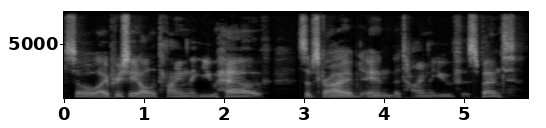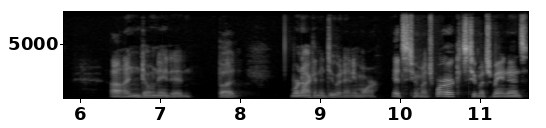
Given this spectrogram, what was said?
so I appreciate all the time that you have subscribed and the time that you've spent uh, and donated, but we're not going to do it anymore. It's too much work, it's too much maintenance,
